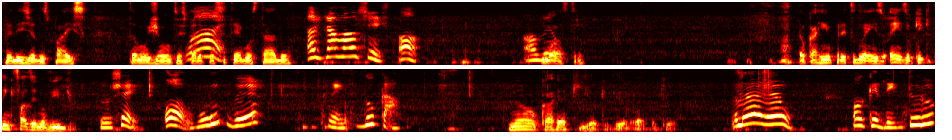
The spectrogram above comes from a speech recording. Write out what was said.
feliz dia dos pais. Tamo junto, espero que Uai. você tenha gostado. Olha pra vocês, ó. Ó, viu? Mostra. É o carrinho preto do Enzo. Enzo, o que que tem que fazer no vídeo? Não sei. Ó, vamos ver dentro do carro. Não, o carro é aqui, ó. Que ver, ó. Aqui, ó. Não, não. Ó, aqui dentro.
